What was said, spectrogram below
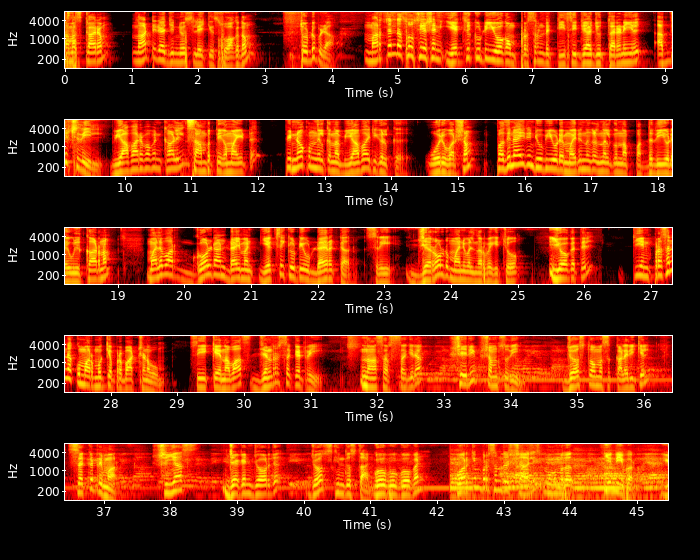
നമസ്കാരം. നാട്ടുരാജ്യ ന്യൂസിലേക്ക് സ്വാഗതം. തൊടുപുഴ. മർച്ചന്റ് അസോസിയേഷൻ എക്സിക്യൂട്ടീവ് യോഗം പ്രസിഡന്റ് ടി സി രാജു തരണിയിൽ അധ്യക്ഷതയിൽ വ്യാപാര ഭവൻ കാളിൽ സാമ്പത്തികമായിട്ട് പിന്നോക്കം നിൽക്കുന്ന വ്യാപാരികൾക്ക് ഒരു വർഷം പതിനായിരം രൂപയുടെ മരുന്നുകൾ നൽകുന്ന പദ്ധതിയുടെ ഉദ്ഘാടനം Malabar gold and diamond executive director Shri Jerold Manuel നിർവഹിച്ചു. യോഗത്തിൽ T N Prasannakumar മുഖ്യപ്രഭാഷണവും C K Navas general secretary Nasser Sagira Sharif Shamsuddin Jose Thomas Kalarikkal സെക്രട്ടറിമാർ ഷിയാസ് ജഗൻ ജോർജ് ജോസ് ഹിന്ദുസ്ഥാൻ ഗോപു ഗോപൻ വർക്കിംഗ് പ്രസിഡന്റ് ഷാലിസ് മുഹമ്മദ് എന്നിവർ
